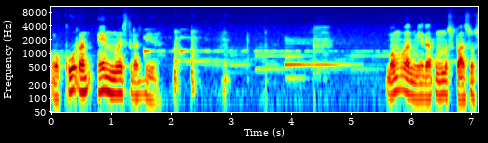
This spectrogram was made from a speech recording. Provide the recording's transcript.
ocurran en nuestras vidas. Vamos a mirar unos pasos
